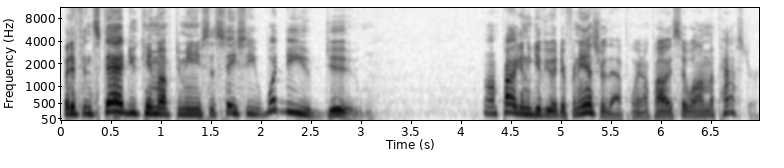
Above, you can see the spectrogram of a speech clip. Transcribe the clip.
But if instead you came up to me and you said, Stacy, what do you do? Well, I'm probably going to give you a different answer at that point. I'll probably say, well, I'm a pastor.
